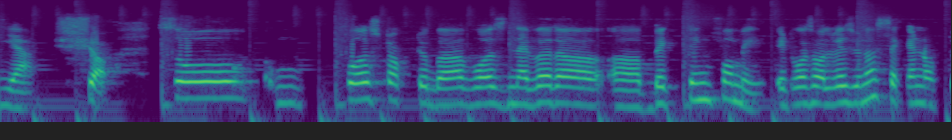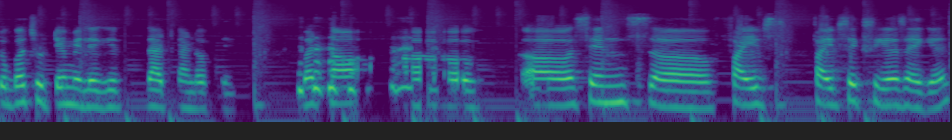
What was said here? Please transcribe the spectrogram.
yeah, sure. So mm, first October was never a, a big thing for me. It was always you know second October chutti milegi that kind of thing. But now uh, uh, since uh, five five six years I guess.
